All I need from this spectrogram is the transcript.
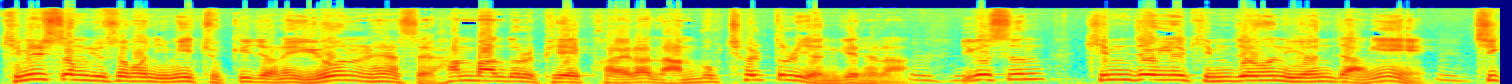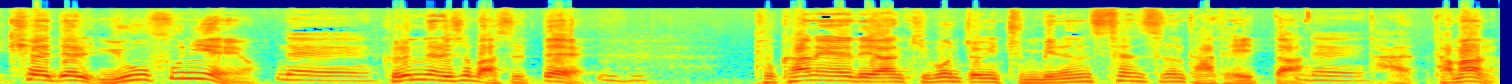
김일성 주석은 이미 죽기 전에 유언을 해놨어요. 한반도를 비핵화해라, 남북 철도를 연결해라. 이것은 김정일, 김정은 위원장이 지켜야 될 유훈이에요. 네. 그런 면에서 봤을 때 북한에 대한 기본적인 준비는 스탠스는 다 돼 있다. 네. 다, 만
